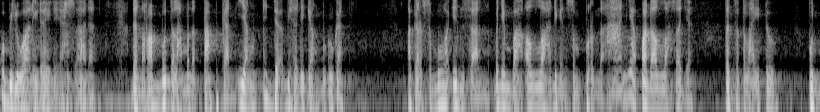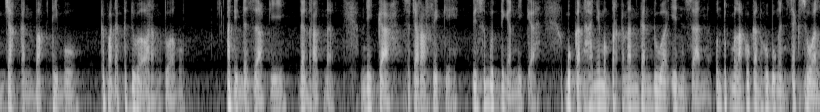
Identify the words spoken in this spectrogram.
wa bil walidaini ihsana. Dan Rabbu telah menetapkan yang tidak bisa diganggu gugat. Agar semua insan menyembah Allah dengan sempurna hanya pada Allah saja. Dan setelah itu puncakkan baktimu kepada kedua orang tuamu. Adinda Zaki dan Ratna. Nikah secara fikih disebut dengan nikah bukan hanya memperkenankan dua insan untuk melakukan hubungan seksual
